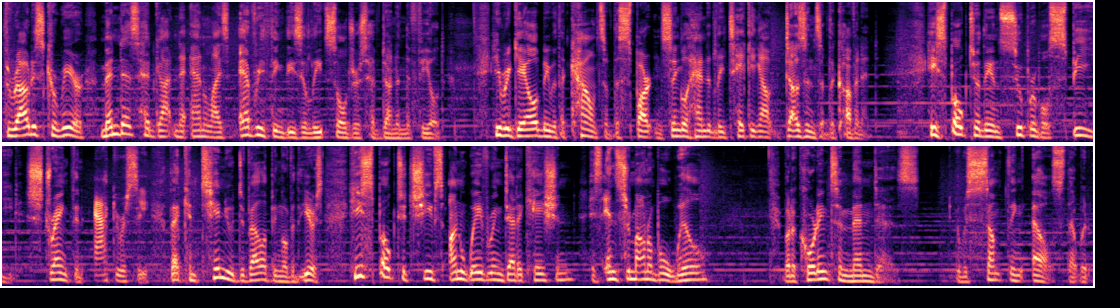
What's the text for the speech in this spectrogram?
Throughout his career, Mendez had gotten to analyze everything these elite soldiers have done in the field. He regaled me with accounts of the Spartan single handedly taking out dozens of the Covenant. He spoke to the insuperable speed, strength, and accuracy that continued developing over the years. He spoke to Chief's unwavering dedication, his insurmountable will. But according to Mendez, it was something else that would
